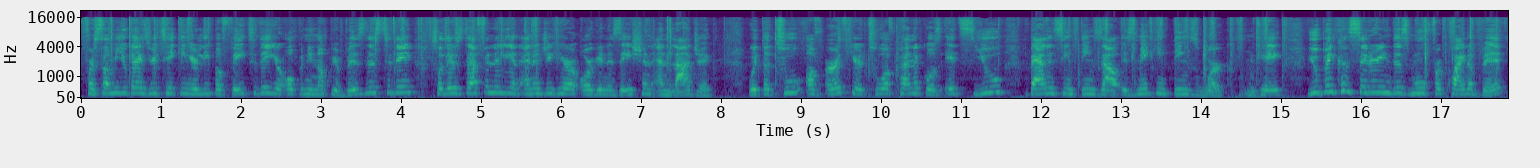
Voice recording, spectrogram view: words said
For some of you guys, you're taking your leap of faith today. You're opening up your business today. So there's definitely an energy here, organization and logic with the two of earth here two of pentacles it's you balancing things out is making things work okay you've been considering this move for quite a bit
